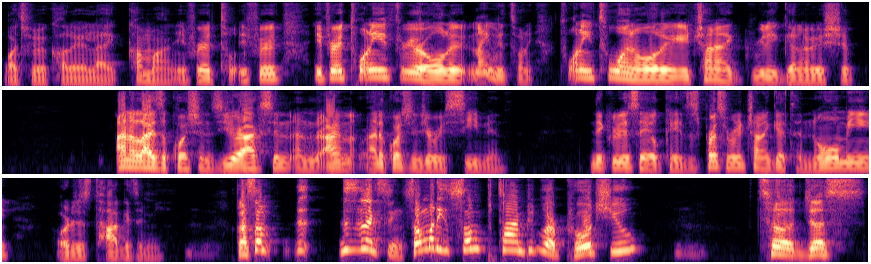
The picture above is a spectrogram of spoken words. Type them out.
what's your color, like come on. If you're tw- if you're if you're 23 or older, not even 20, 22 and older, you're trying to really get a relationship. Analyze the questions you're asking and and, and the questions you're receiving. Nick really say, okay, is this person really trying to get to know me or just talking to me? Mm-hmm. Because some th- this is the next thing. Somebody sometimes people approach you to just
